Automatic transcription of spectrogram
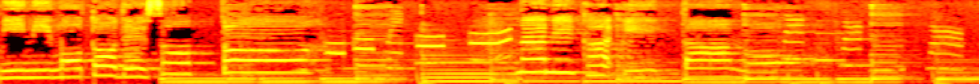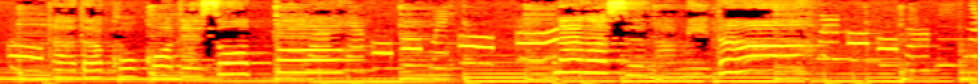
耳元でそっと。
